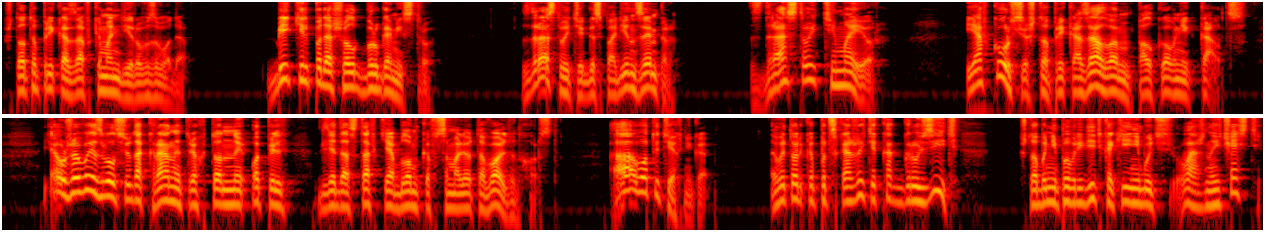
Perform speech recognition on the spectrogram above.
что-то приказав командиру взвода. Бикель подошел к бургомистру. «Здравствуйте, господин Земпер». «Здравствуйте, майор. Я в курсе, что приказал вам полковник Кауц. Я уже вызвал сюда краны трехтонный «Опель» для доставки обломков самолета «Вольденхорст». А вот и техника. Вы только подскажите, как грузить, чтобы не повредить какие-нибудь важные части.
